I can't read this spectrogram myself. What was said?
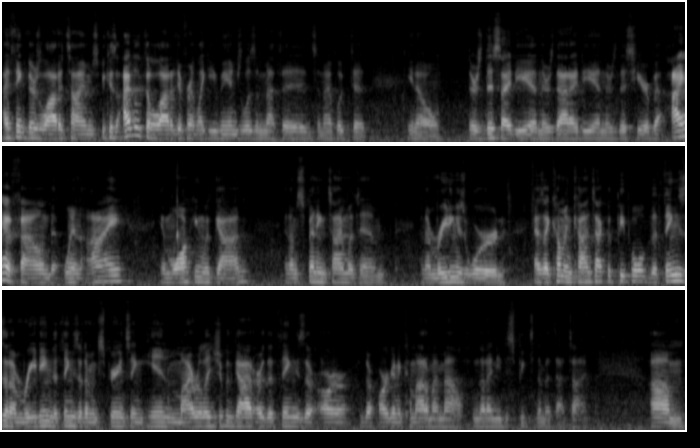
I think there's a lot of times because I've looked at a lot of different like evangelism methods and I've looked at, you know, there's this idea and there's that idea and there's this here, but I have found that when I am walking with God and I'm spending time with him and I'm reading his word, as I come in contact with people, the things that I'm reading, the things that I'm experiencing in my relationship with God are the things that are that are going to come out of my mouth and that I need to speak to them at that time. Um,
